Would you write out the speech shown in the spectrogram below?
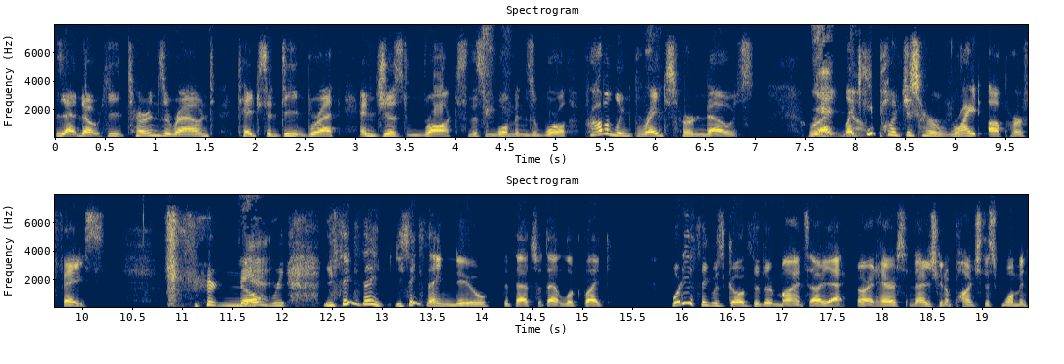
Yeah, no, he turns around, takes a deep breath, and just rocks this woman's world. Probably breaks her nose. Right? Yeah, Like he punches her right up her face. For no Yeah. re- You think they you think they knew that that's what that looked like? What do you think was going through their minds? Oh yeah, all right, Harrison. Now you're just gonna punch this woman.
